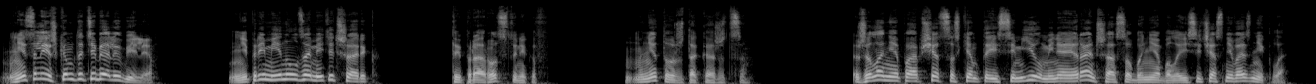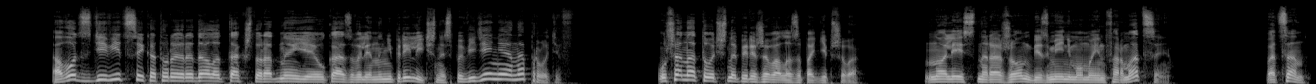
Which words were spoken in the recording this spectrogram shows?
«Не слишком-то тебя любили», не приминул заметить шарик. Ты про родственников? Мне тоже так кажется. Желание пообщаться с кем-то из семьи у меня и раньше особо не было, и сейчас не возникло. А вот с девицей, которая рыдала так, что родные ей указывали на неприличность поведения, напротив. Уж она точно переживала за погибшего. Но лезть на рожон без минимума информации? «Пацан!»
